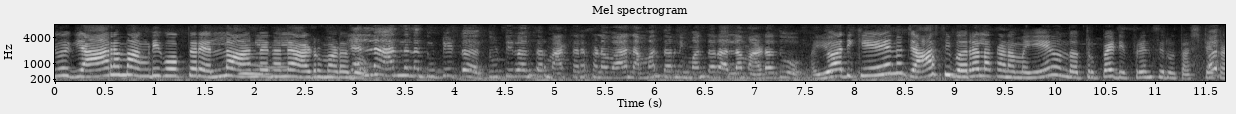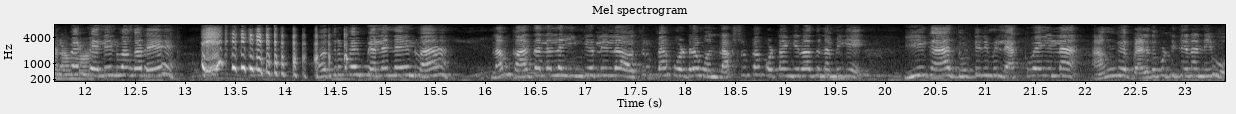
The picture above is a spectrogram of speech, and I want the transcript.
ಇವಾಗ ಯಾರಮ್ಮ ಅಂಗಡಿಗೆ ಹೋಗ್ತಾರೆ? ಎಲ್ಲ ಆನ್ಲೈನ್ ಅಲ್ಲೇ ಆರ್ಡರ್ ಮಾಡೋದು. ಎಲ್ಲ ಆನ್ಲೈನ್ ದುಡ್ಡಿಟ್ಟು ದುಡ್ಡಿರೋ ಅಂತಾರ ಮಾಡ್ತಾರೆ ಕಣವ ನಮ್ಮಂತಾರ ನಿಮ್ಮಂತಾರ ಅಲ್ಲ ಮಾಡೋದು. ಅಯ್ಯೋ ಅದಕ್ಕೇನು ಜಾಸ್ತಿ ಬರಲ್ಲ ಕಣಮ್ಮ. ಏನು ಒಂದು ಹತ್ತು ರೂಪಾಯಿ ಡಿಫ್ರೆನ್ಸ್ ಇರುತ್ತೆ ಅಷ್ಟೇ ಹತ್ತು ಕಣಮ್ಮ. ರೂಪಾಯಿ ಬೆಲೆ ಇಲ್ವಂಗಾರೆ ಹತ್ತು ರೂಪಾಯಿ ಬೆಲೆನೇ ಇಲ್ವಾ? ನಮ್ ಕಾಲದಲ್ಲೆಲ್ಲ ಹಿಂಗಿರ್ಲಿಲ್ಲ. ಹತ್ತು ರೂಪಾಯಿ ಕೊಟ್ರೆ ಒಂದ್ ಲಕ್ಷ ರೂಪಾಯಿ ಕೊಟ್ಟಂಗಿರೋದು ನಮಗೆ. ಈಗ ದುಡ್ಡಿನ ಮೇಲೆ ಲೆಕ್ಕವೇ ಇಲ್ಲ. ಹಂಗೆ ಬೆಳೆದು ಬಿಟ್ಟಿದ್ದೀರ ನೀವು.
